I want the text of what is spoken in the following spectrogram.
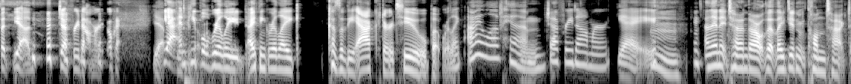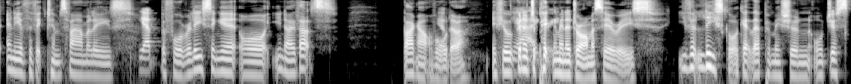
but yeah, Jeffrey Dahmer. Okay. yeah, Yeah, and people really, I think, were like, because of the actor too, but we're like, I love him, Jeffrey Dahmer. Yay. Mm. And then it turned out that they didn't contact any of the victims' families Yep. before releasing it, or, you know, that's bang out of Yep. order. If you're Yeah, going to depict them in a drama series, you've at least got to get their permission or just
